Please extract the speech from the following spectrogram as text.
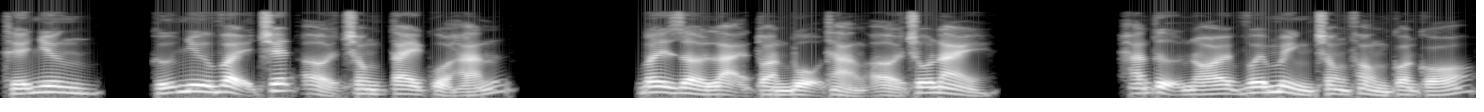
Thế nhưng, cứ như vậy chết ở trong tay của hắn. Bây giờ lại toàn bộ thẳng ở chỗ này. Hắn tự nói với mình trong phòng còn có.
